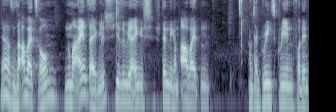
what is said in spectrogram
ja, das ist unser Arbeitsraum, Nummer eins eigentlich. Hier sind wir eigentlich ständig am Arbeiten. Unser Greenscreen, vor den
